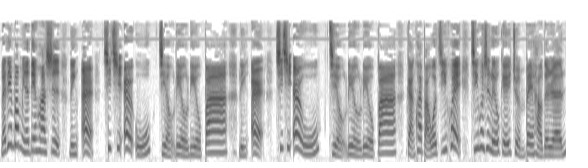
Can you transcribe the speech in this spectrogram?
来电报名的电话是零二七七二五九六六八零二七七二五。九六六八，赶快把握机会，机会是留给准备好的人。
